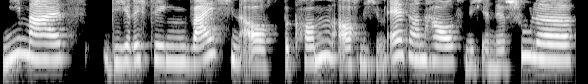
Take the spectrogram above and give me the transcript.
niemals die richtigen Weichen auch bekommen, auch nicht im Elternhaus, nicht in der Schule,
